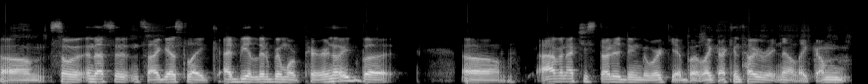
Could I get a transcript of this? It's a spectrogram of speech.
Um, so and that's it. And so I guess like I'd be a little bit more paranoid, but um, I haven't actually started doing the work yet, but like I can tell you right now, like I'm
